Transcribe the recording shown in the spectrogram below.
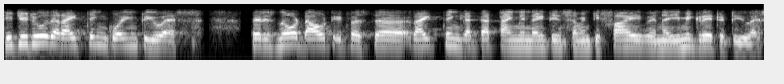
did you do the right thing going to US? There is no doubt it was the right thing at that time in 1975 when I immigrated to US.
